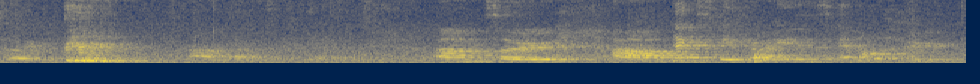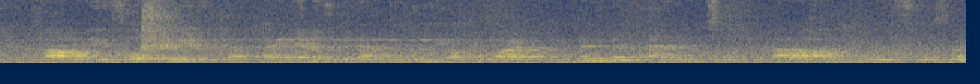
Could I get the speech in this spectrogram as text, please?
So, um, yeah. Um, so, um, next speaker is Emma, who um, is also new to the campaign. Emma's been active in the Occupy movement and uh, was also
